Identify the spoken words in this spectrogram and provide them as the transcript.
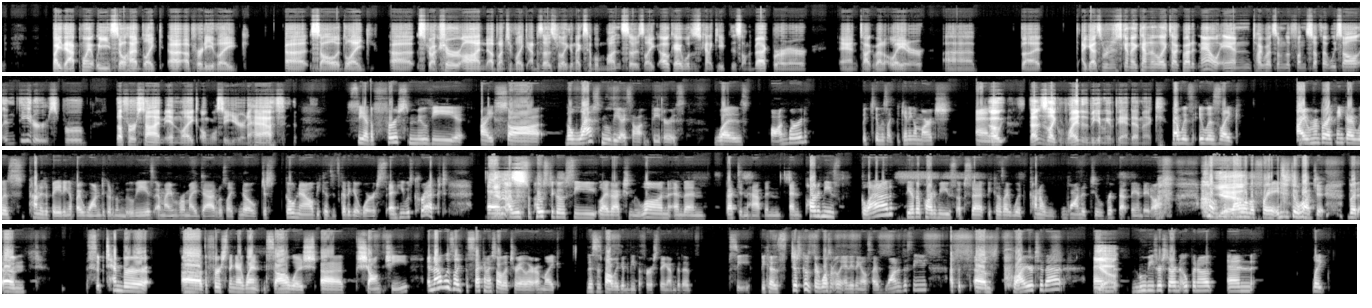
by that point we still had like a, a pretty like uh solid like uh structure on a bunch of like episodes for like the next couple months. So it's like okay, we'll just kind of keep this on the back burner and talk about it later. Uh, but I guess we're just gonna kind of like talk about it now and talk about some of the fun stuff that we saw in theaters for the first time in like almost a year and a half. so yeah the first movie i saw the last movie i saw in theaters was onward which it was like beginning of march and Oh, that was like right at the beginning of the pandemic. that was it was like I remember I think I was kind of debating if I wanted to go to the movies and I remember my dad was like, "No, just go now because it's going to get worse." And he was correct. And I was supposed to go see live action Mulan and then that didn't happen. And part of me is glad, the other part of me is upset because I would kind of wanted to rip that band-aid off. Um, Yeah. now I'm afraid to watch it. But um September uh the first thing I went and saw was uh Shang-Chi and that was like the second I saw the trailer, I'm like, this is probably going to be the first thing I'm going to see because just because there wasn't really anything else I wanted to see at the um, prior to that, and Yeah. movies are starting to open up, and like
